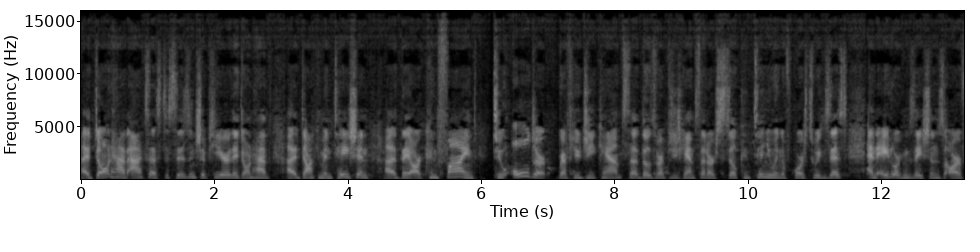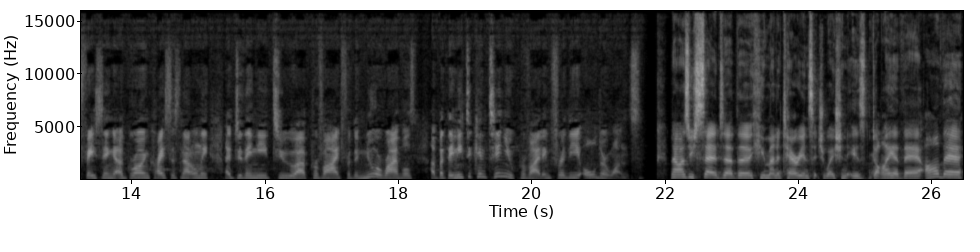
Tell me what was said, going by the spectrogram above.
uh, don't have access to citizenship here. They don't have uh, documentation. Uh, they are confined to older refugee camps, uh, those refugee camps that are still continuing, of course, to exist. And aid organizations are facing a growing crisis. Not only uh, do they need to uh, provide for the new arrivals, uh, but they need to continue providing for the older ones. Now, as you said, uh, the humanitarian situation is dire there. Are there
